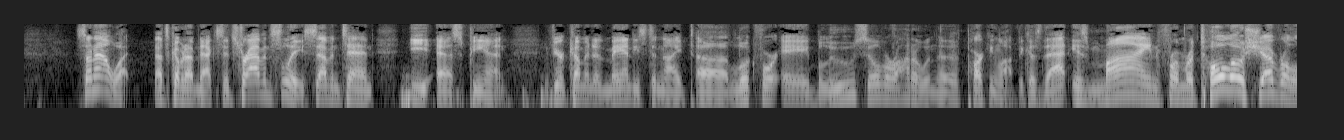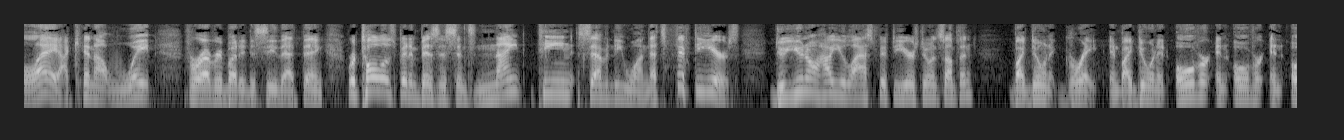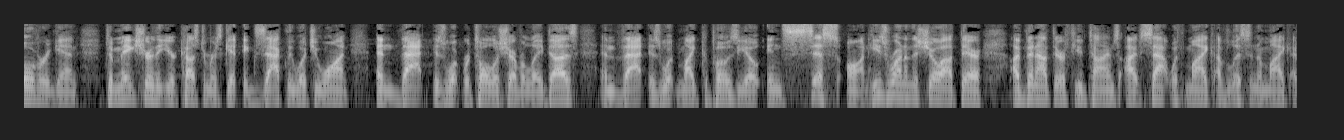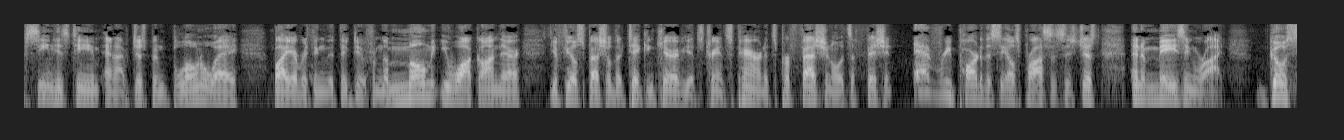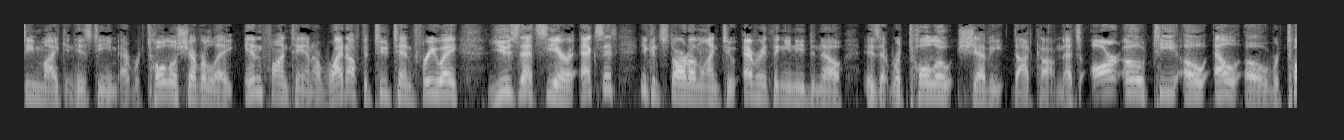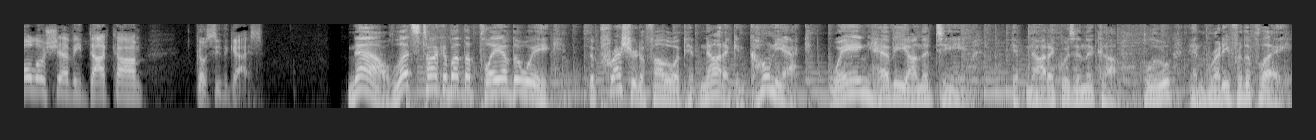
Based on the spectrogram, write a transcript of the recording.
So now what? That's coming up next. It's Travis Lee, 710 ESPN. If you're coming to Mandy's tonight, uh, look for a blue Silverado in the parking lot because that is mine from Rotolo Chevrolet. I cannot wait for everybody to see that thing. Rotolo's been in business since 1971. That's 50 years. Do you know how you last 50 years doing something? By doing it great and by doing it over and over and over again to make sure that your customers get exactly what you want. And that is what Rotolo Chevrolet does. And that is what Mike Capozio insists on. He's running the show out there. I've been out there a few times. I've sat with Mike. I've listened to Mike. I've seen his team and I've just been blown away by everything that they do. From the moment you walk on there, you feel special. They're taking care of you. It's transparent. It's professional. It's efficient. Every part of the sales process is just an amazing ride. Go see Mike and his team at Rotolo Chevrolet in Fontana, right off the 210 freeway. Use that Sierra exit. You can start online too. Everything you need to know is at rotolochevy.com. That's R O T O L O, rotolochevy.com. Go see the guys. Now, let's talk about the play of the week. The pressure to follow up Hpnotiq and Cognac, weighing heavy on the team. Hpnotiq was in the cup, blue, and ready for the play.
